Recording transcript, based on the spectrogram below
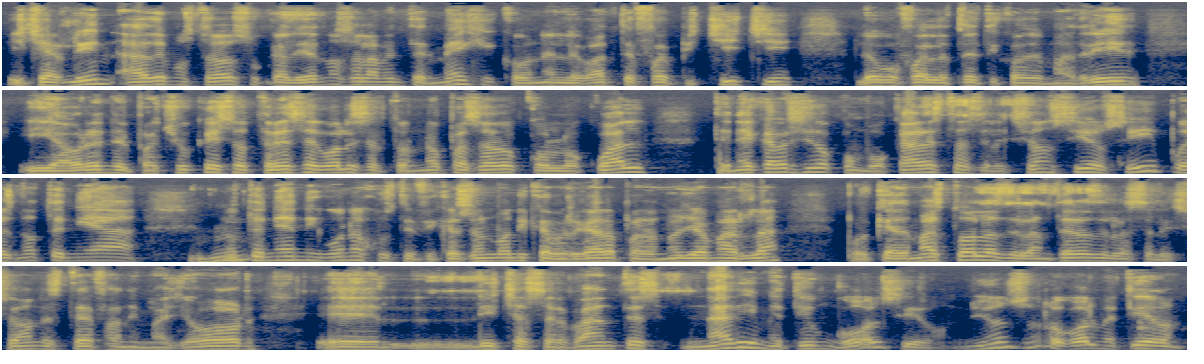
Y Charlene ha demostrado su calidad no solamente en México, en el Levante fue Pichichi, luego fue al Atlético de Madrid, y ahora en el Pachuca hizo 13 goles el torneo pasado, con lo cual tenía que haber sido convocada esta selección sí o sí, pues no tenía, no tenía ninguna justificación Mónica Vergara para no llamarla, porque además todas las delanteras de la selección, Stephanie Mayor, eh, Licha Cervantes, nadie metió un gol, sí, ni un solo gol metieron.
